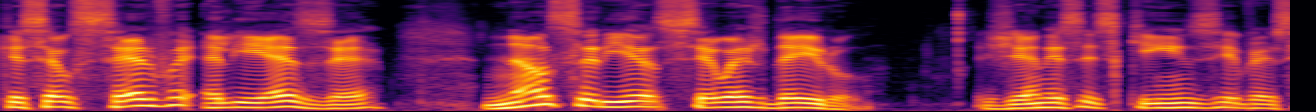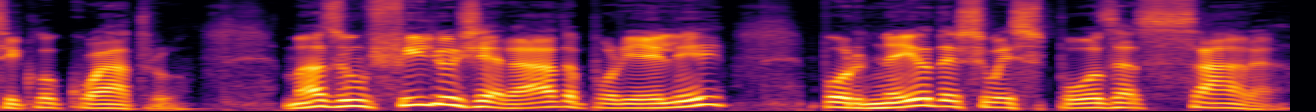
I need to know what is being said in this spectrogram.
que seu servo Eliezer não seria seu herdeiro. Gênesis 15, versículo 4. Mas um filho gerado por ele por meio de sua esposa Sara.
